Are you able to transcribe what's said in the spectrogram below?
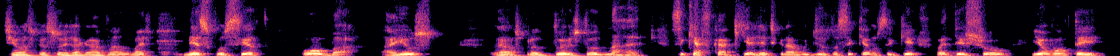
tinham as pessoas já gravando, mas nesse concerto, oba! Aí os, né, os produtores todos, não, você quer ficar aqui, a gente grava um disco, você quer não sei o quê, vai ter show. E eu voltei.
